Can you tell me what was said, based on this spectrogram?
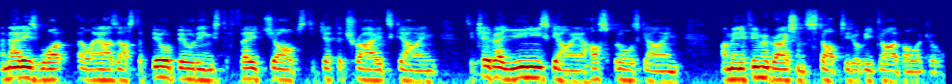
and that is what allows us to build buildings, to feed jobs, to get the trades going, to keep our unis going, our hospitals going. I mean, if immigration stops, it'll be diabolical.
